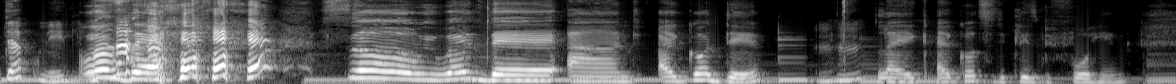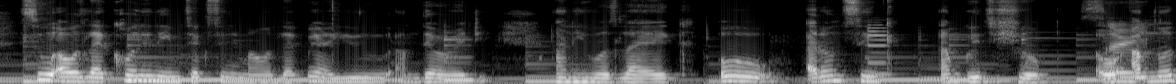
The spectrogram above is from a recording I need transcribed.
definitely. was there. so we went there and I got there. Like I got to the place before him. So I was like calling him, texting him. I was like, Where are you? I'm there already. And he was like, Oh, I don't think I'm going to show up. Sorry. Oh, I'm not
